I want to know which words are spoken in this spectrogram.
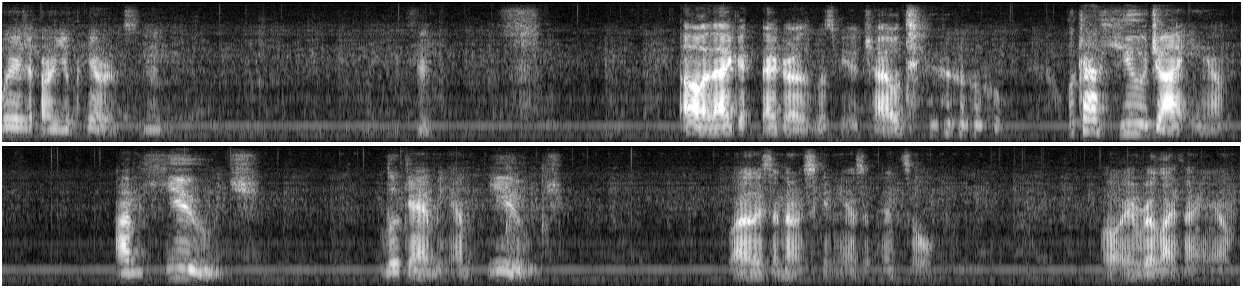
Where are your parents? Hmm? Hmm. oh, that that girl must be a child too. Look how huge I am. I'm huge. Look at me, I'm huge. Well, at least I'm not as skinny as a pencil. Well, in real life, I am.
